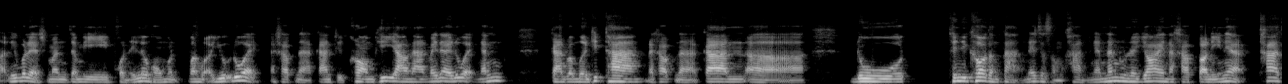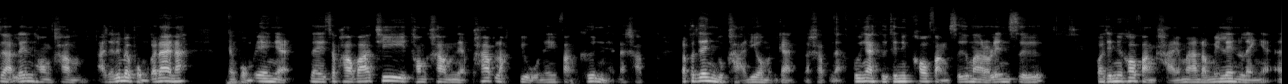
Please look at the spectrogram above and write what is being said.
อ leverage มันจะมีผลในเรื่องของวันหมดอายุด้วยนะครับนะการถือครองที่ยาวนานไม่ได้ด้วย งั้นการประเมินทิศทางนะครับนะการดูเทคนิคต่างๆเนี่ยจะสำคัญ งั้นนักลงทุนรายย่อยนะครับ ตอนนี้เนี่ยถ้าจะเล่นทองคำอาจจะเล่นแบบผมก็ได้นะ อย่างผมเองเนี่ยในสภาวะที่ทองคำเนี่ยภาพหลักอยู่ในฝั่งขึ้นเนี่ยนะครับเราก็เล่นอยู่ขาเดียวเหมือนกันนะครับนะพูดง่ายคือเทคนิคฝั่งซื้อมาเราเล่นซื้อ พอเทคนิคฝั่งขายมาเราไม่เล่นอะไรเงี้ยเอ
